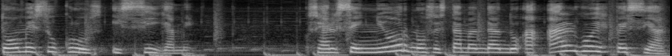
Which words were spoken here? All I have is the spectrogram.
tome su cruz y sígame. O sea, el Señor nos está mandando a algo especial.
